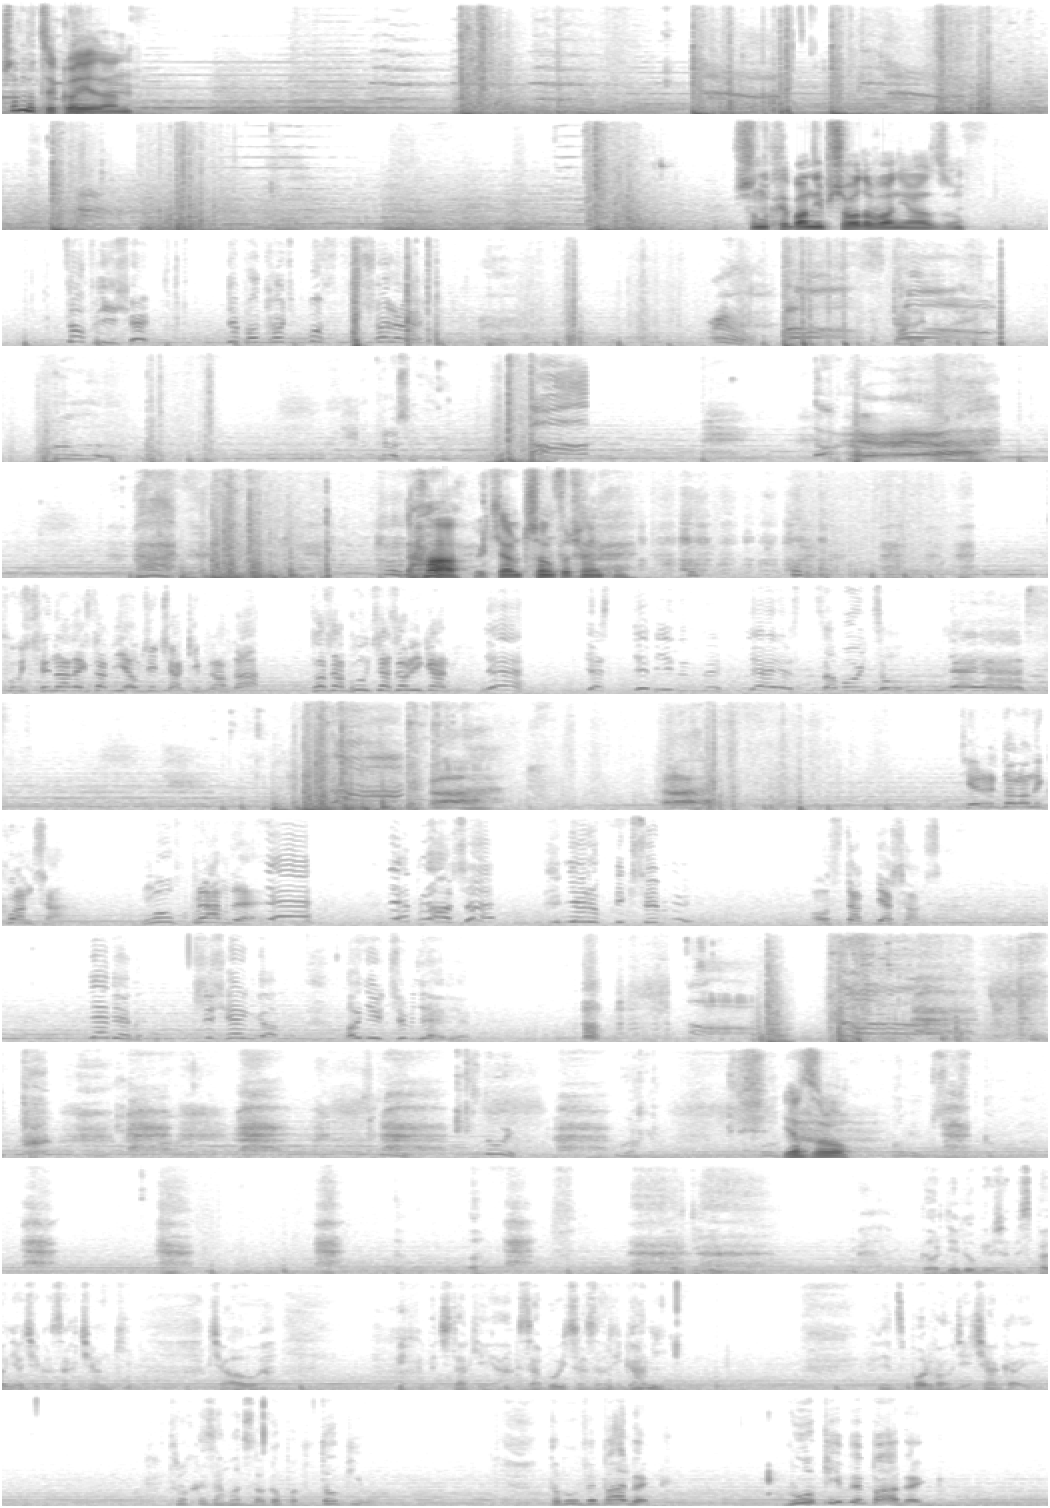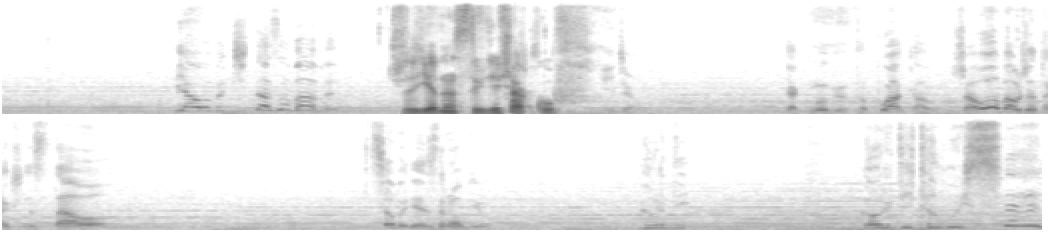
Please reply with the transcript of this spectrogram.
Czemu tylko jeden? On chyba nie przeładował ani razu. Cofnij się! Nie podchodź, bo strzelę! Stary kurek. Proszę. Aha, chciałem trząsać ręką. Wiem! Przysięgam! O niczym nie wiem! Jezu. Czyli jeden z tych dzieciaków. Wiedział. Jak mówił, to płakał. Żałował, że tak się stało. Co by nie zrobił? Gordy... Gordy to mój syn.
